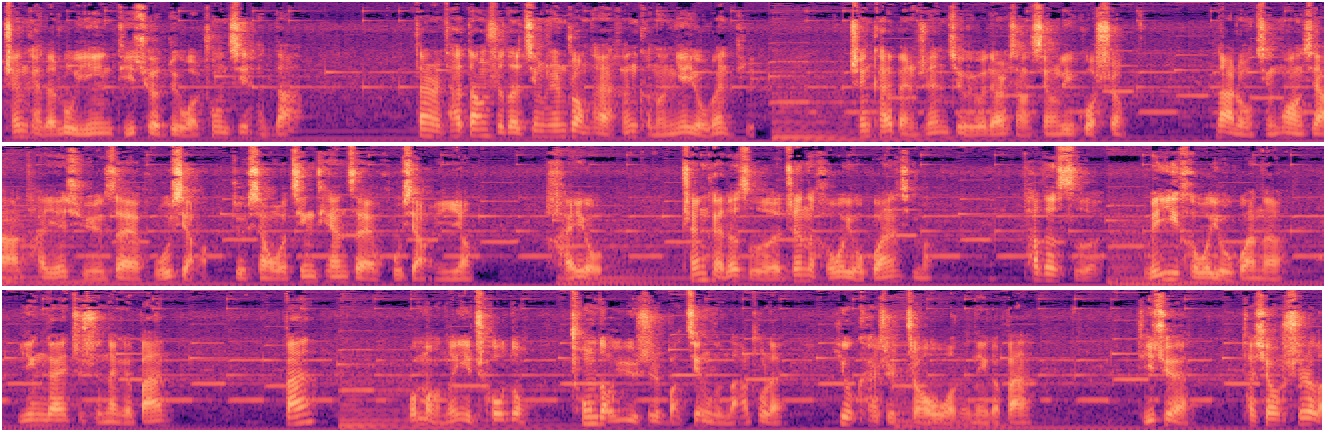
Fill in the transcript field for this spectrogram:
陈凯的录音的确对我冲击很大，但是他当时的精神状态很可能也有问题。陈凯本身就有点想象力过剩，那种情况下他也许在胡想，就像我今天在胡想一样。还有。陈凯的死真的和我有关系吗？他的死唯一和我有关的，应该只是那个斑。斑！我猛地一抽动，冲到浴室把镜子拿出来，又开始找我的那个斑。的确，它消失了。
